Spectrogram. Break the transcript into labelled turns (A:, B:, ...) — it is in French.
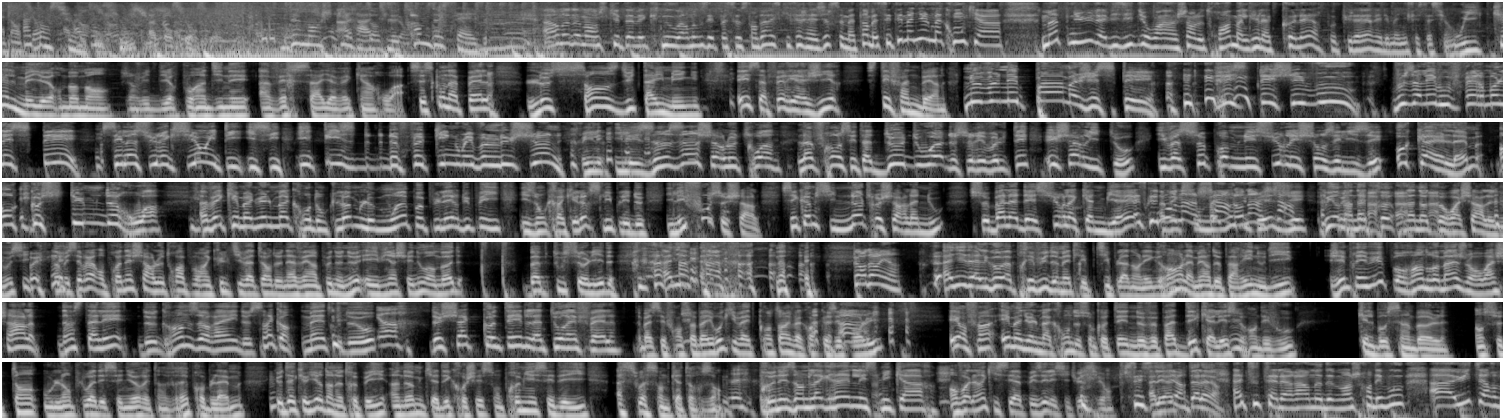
A: Attention.
B: Attention.
C: Demanche pirate, le 32-16.
D: Arnaud Demange qui est avec nous. Arnaud, vous êtes passé au standard et ce qui fait réagir ce matin, bah, c'est Emmanuel Macron qui a maintenu la visite du roi Charles III malgré la colère populaire et les manifestations.
E: Oui, quel meilleur moment, j'ai envie de dire, pour un dîner à Versailles avec un roi. C'est ce qu'on appelle le sens du timing. Et ça fait réagir Stéphane Bern. Ne venez pas, Restez chez vous Vous allez vous faire molester C'est l'insurrection ici. It is the fucking revolution il il est zinzin, Charles III. La France est à deux doigts de se révolter et Charlito, il va se promener sur les Champs-Élysées au KLM en costume de roi avec Emmanuel Macron, donc l'homme le moins populaire du pays. Ils ont craqué leur slip les deux. Il est fou ce Charles. C'est comme si notre Charles à nous se baladait sur la Canebière
D: Parce que nous,
E: avec
D: on a un
E: son
D: Charles,
E: maillot
D: on
E: du
D: a un
E: PSG.
D: Charles.
E: Oui, on a notre on a notre roi Charles nous aussi. Non mais c'est vrai, on prenait Charles III pour un cultivateur de navets un peu neuneux et il vient chez nous en mode bab tout solide. Annie,
D: Peur de rien.
E: Anne Hidalgo a prévu de mettre les petits plats dans les grands. La maire de Paris nous dit J'ai prévu, pour rendre hommage au roi Charles, d'installer de grandes oreilles de 50 mètres de haut de chaque côté de la tour Eiffel. Ah bah, c'est François Bayrou qui va être content, il va croire que c'est pour lui. Et enfin, Emmanuel Macron, de son côté, ne veut pas décaler ce rendez-vous. Quel beau symbole en ce temps où l'emploi des seniors est un vrai problème, que d'accueillir dans notre pays un homme qui a décroché son premier CDI à 74 ans. Prenez-en de la graine, les smicards. En voilà un qui sait apaiser les situations.
D: C'est
E: Allez,
D: sûr.
E: à tout à l'heure.
D: À tout à l'heure, Arnaud Demange. Rendez-vous à 8h20.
